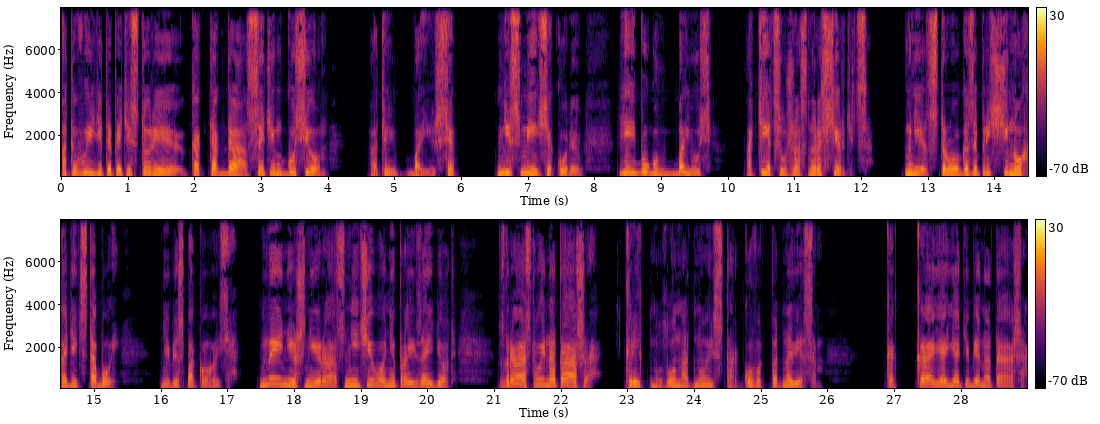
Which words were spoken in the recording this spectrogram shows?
а то выйдет опять история, как тогда, с этим гусем. А ты боишься? Не смейся, Коля, ей-богу, боюсь. Отец ужасно рассердится. Мне строго запрещено ходить с тобой. Не беспокойся. Нынешний раз ничего не произойдет. Здравствуй, Наташа! — крикнул он одной из торговок под навесом. «Какая я тебе Наташа?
